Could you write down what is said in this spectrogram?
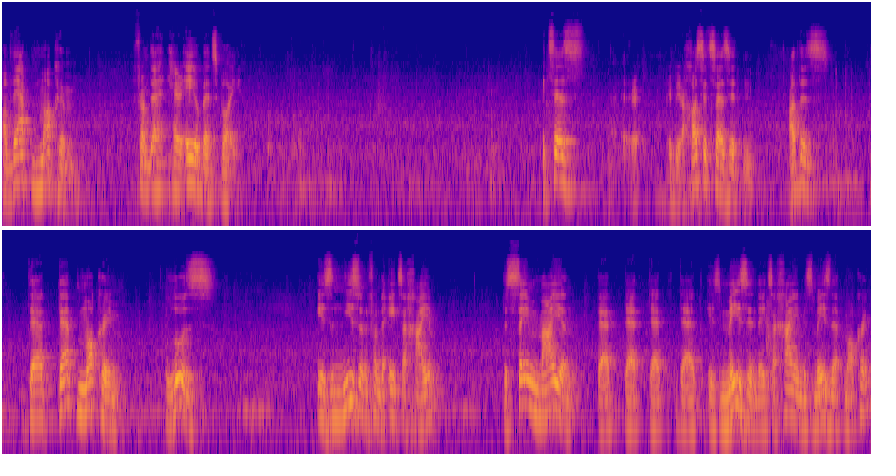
of that makim from the Her Eubet's boy. It says, Rabbi Rachosit says it, and others, that that makim, luz, is nizan from the Eitz HaChaim, the same mayan that, that, that, that is mazin, the Eitz is mazin at makim,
